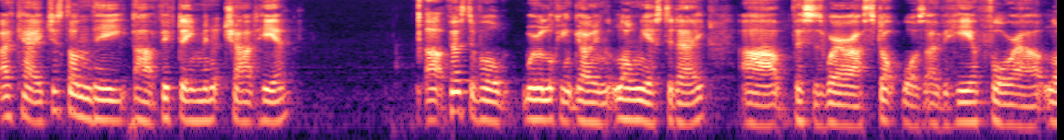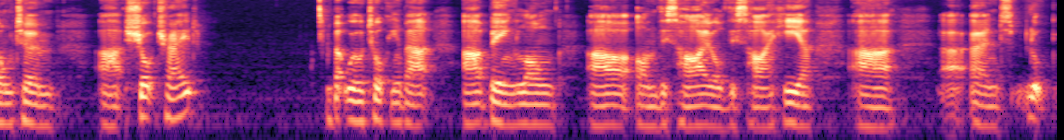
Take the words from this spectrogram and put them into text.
Okay, just on the uh, 15 minute chart here. Uh, first of all, we were looking at going long yesterday. Uh, this is where our stop was over here for our long-term uh, short trade. But we were talking about uh, being long uh, on this high or this high here. Uh, and look,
